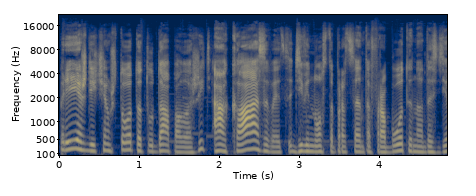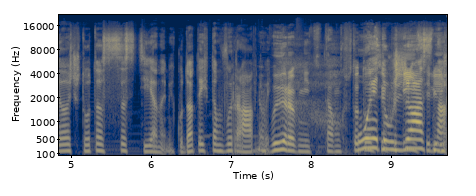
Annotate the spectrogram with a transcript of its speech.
прежде чем что-то туда положить, а оказывается, 90% работы надо сделать что-то со стенами, куда-то их там выравнивать. Выровнять там что-то Ой, это ужасно.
